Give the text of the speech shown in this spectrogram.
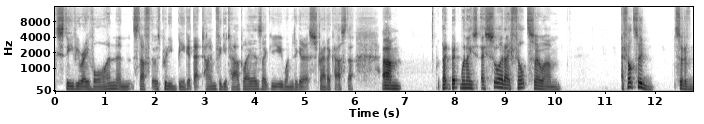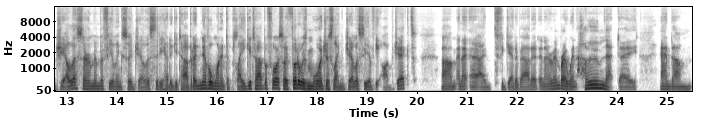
Stevie Ray Vaughan and stuff that was pretty big at that time for guitar players, like you wanted to get a Stratocaster. Um, but but when I I saw it, I felt so um I felt so sort of jealous. I remember feeling so jealous that he had a guitar, but I'd never wanted to play guitar before. So I thought it was more just like jealousy of the object. Um, and I, I'd forget about it. And I remember I went home that day and um,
